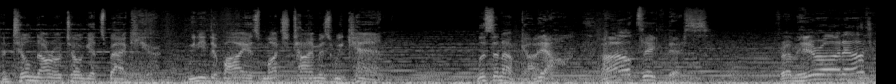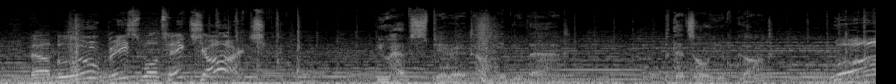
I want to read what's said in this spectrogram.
until Naruto gets back here, we need to buy as much time as we can. Listen up, guys. Now, I'll take this. From here on out, the Blue Beast will take charge! You have spirit, I'll give you that. That's all you've got. Whoa!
